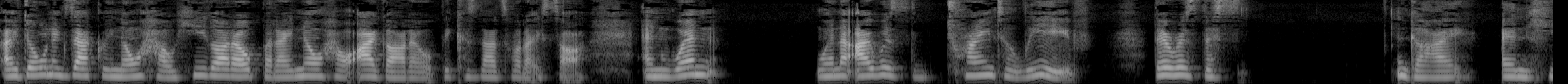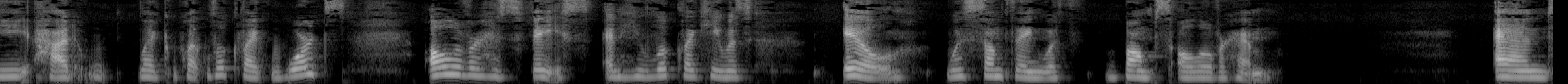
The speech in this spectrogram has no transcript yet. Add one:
I don't exactly know how he got out, but I know how I got out because that's what I saw. And when when I was trying to leave, there was this guy and he had like what looked like warts all over his face and he looked like he was ill with something with bumps all over him and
